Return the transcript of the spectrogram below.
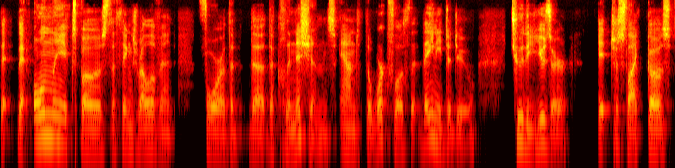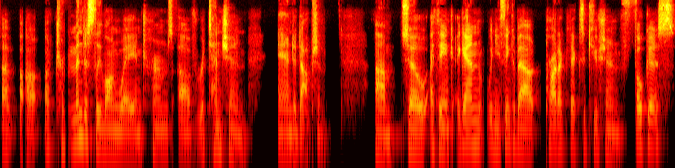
that that only expose the things relevant for the, the the clinicians and the workflows that they need to do to the user it just like goes a, a, a tremendously long way in terms of retention and adoption Um, so I think again, when you think about product execution, focus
